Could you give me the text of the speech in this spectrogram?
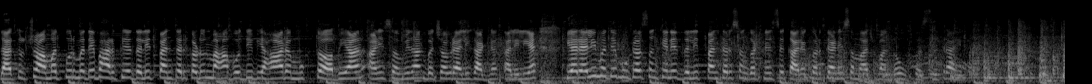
लातूरच्या अहमदपूरमध्ये भारतीय दलित पॅन्थरकडून महाबोधी विहार मुक्त अभियान आणि संविधान बचाव रॅली काढण्यात आलेली आहे. या रॅलीमध्ये मोठ्या संख्येने दलित पॅन्थर संघटनेचे कार्यकर्ते आणि समाज बांधव उपस्थित राहिले.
